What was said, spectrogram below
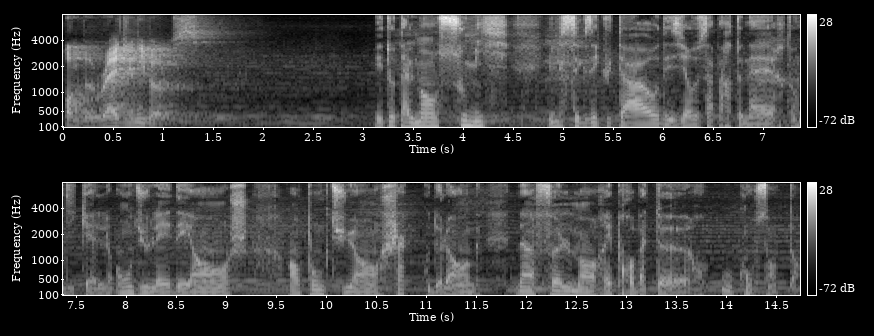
on the Red Universe. Et totalement soumis, il s'exécuta au désir de sa partenaire tandis qu'elle ondulait des hanches en ponctuant chaque coup de langue d'un feulement réprobateur ou consentant.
